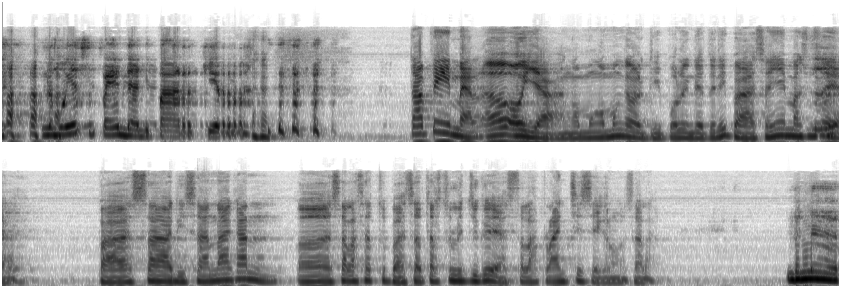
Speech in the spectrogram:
Nemunya sepeda di parkir. Tapi Mel, oh, oh ya ngomong-ngomong kalau di Polindia tadi bahasanya emang susah hmm. ya? Bahasa di sana kan uh, salah satu bahasa tersulit juga ya setelah Prancis ya kalau nggak salah. Benar.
